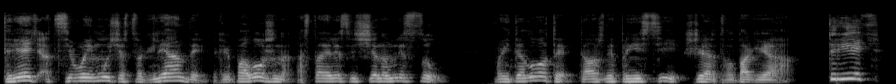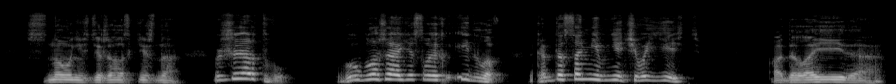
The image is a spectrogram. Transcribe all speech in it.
Треть от всего имущества Глянды, как и положено, оставили в священном лесу. Вайделоты должны принести жертву богам. Треть? Снова не сдержалась княжна. В жертву? Вы ублажаете своих идолов, когда самим нечего есть. Аделаида,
